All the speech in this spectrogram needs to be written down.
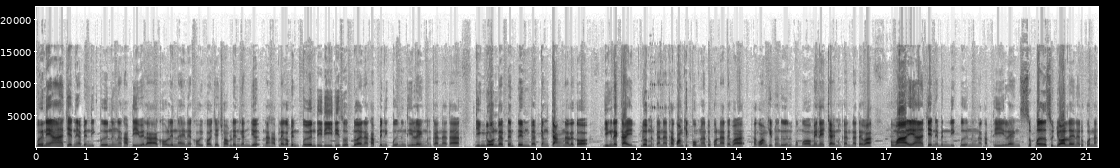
ปืน AR 57เนี่ยเป็นอีกปืนหนึ่งนะครับที่เวลาเขาเล่นไหนเนี่ยเขาก็จะชอบเล่นกันเยอะนะครับแล้วก็เป็นปืนที่ดีที่สุดด้วยนะครับเป็นอีกปืนหนึ่งที่แรงเหมือนกันนะถ้ายิงโดนแบบเต็มๆแบบจังๆนะแล้วก็ ยิงได้ไกลด้วยเหมือนกันนะ ถ้าความคิดผมนะทุกคนนะ แต่ว่าถ้าความคิดอื่นๆ ผมก็ไม่แน่ใจเหมือนกันนะ แต่ว่าผมว่า AR7 เนี่ยเป็นอีกปืนหนึ่งนะครับที่แรงซุปเปอร์สุดยอดเลยนะทุกคนนะ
